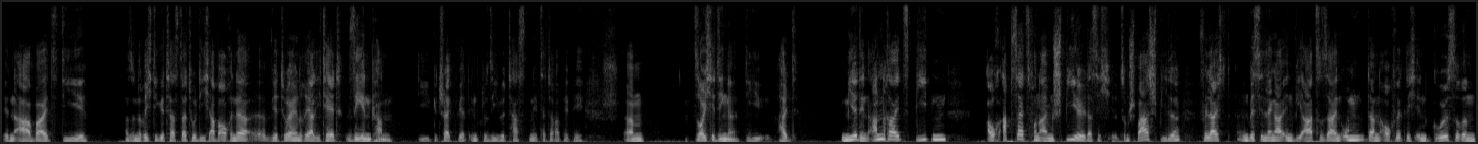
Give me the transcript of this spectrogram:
in Arbeit, die, also eine richtige Tastatur, die ich aber auch in der äh, virtuellen Realität sehen kann, die getrackt wird, inklusive Tasten etc. pp. Ähm, solche Dinge, die halt mir den Anreiz bieten, auch abseits von einem Spiel, das ich zum Spaß spiele, vielleicht ein bisschen länger in VR zu sein, um dann auch wirklich in größeren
